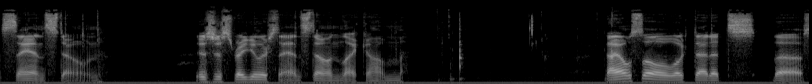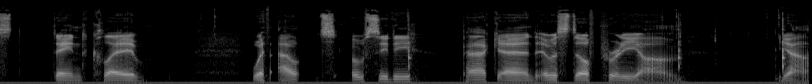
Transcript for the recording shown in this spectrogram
sandstone. It's just regular sandstone like um I also looked at its the stained clay without OCD pack and it was still pretty um yeah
